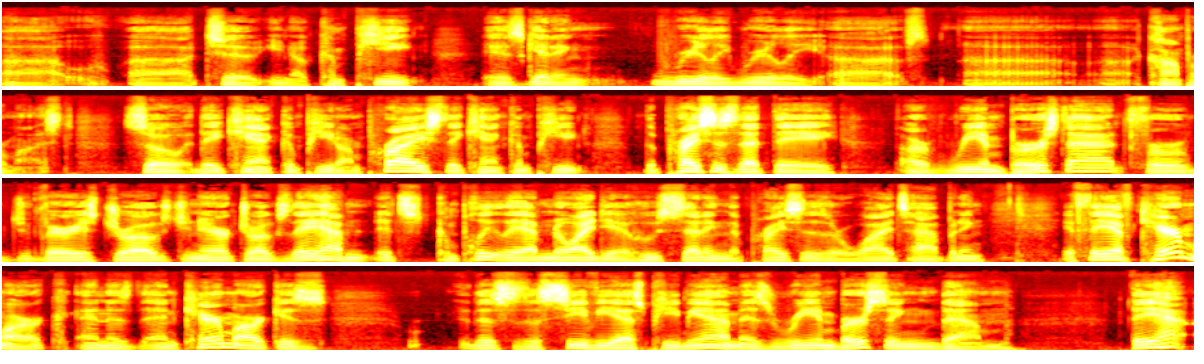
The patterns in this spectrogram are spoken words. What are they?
uh, uh, to you know compete is getting really, really uh, uh, uh, compromised. So they can't compete on price. They can't compete the prices that they are reimbursed at for various drugs, generic drugs. They have it's completely. They have no idea who's setting the prices or why it's happening. If they have Caremark and and Caremark is this is the CVS PBM is reimbursing them, they have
